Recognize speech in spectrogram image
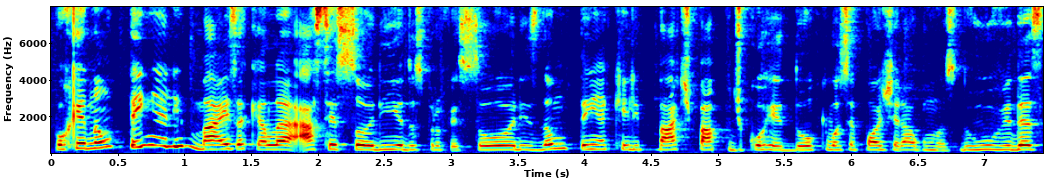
porque não tem ali mais aquela assessoria dos professores, não tem aquele bate-papo de corredor que você pode tirar algumas dúvidas,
